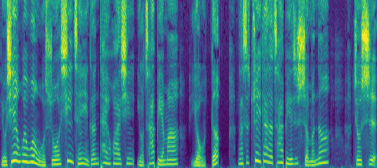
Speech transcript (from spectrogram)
有些人会问我说：“性成瘾跟太花心有差别吗？”有的，那是最大的差别是什么呢？就是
